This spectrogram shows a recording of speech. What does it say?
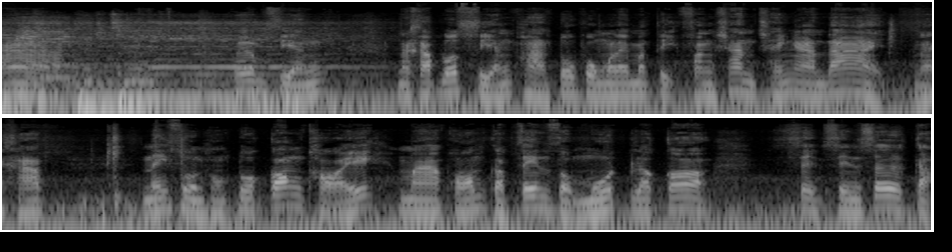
อ่าเพิ่มเสียงนะครับลดเสียงผ่านตัวพวงมาลัยมัลติฟังก์ชันใช้งานได้นะครับ ในส่วนของตัวกล้องถอยมาพร้อมกับเส้นสมมุติ แล้วก็เซ็นเซอร์กะ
